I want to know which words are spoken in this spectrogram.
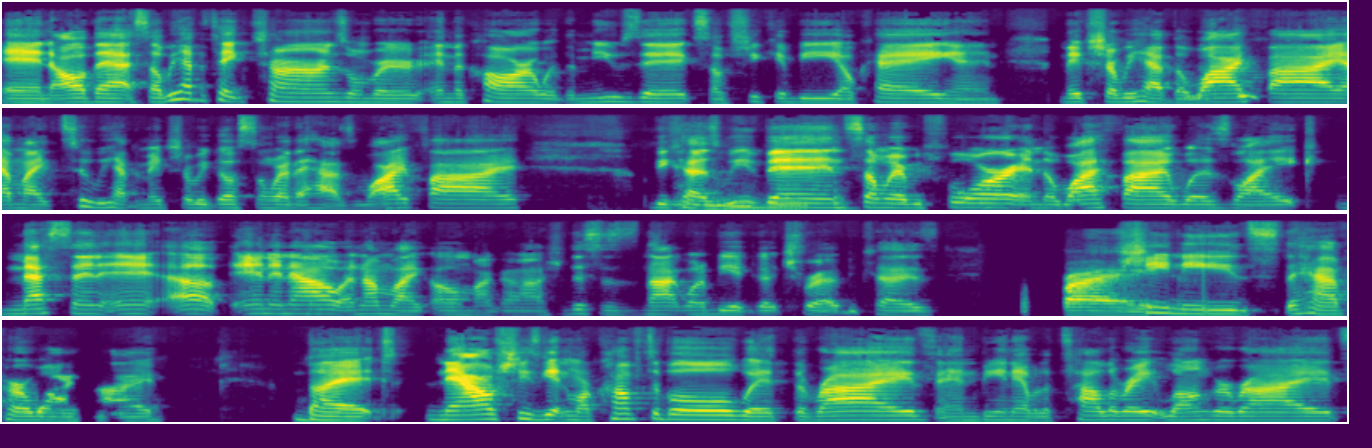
and all that. So we have to take turns when we're in the car with the music so she can be okay and make sure we have the Wi Fi. I'm like, too, we have to make sure we go somewhere that has Wi Fi because mm-hmm. we've been somewhere before and the Wi-Fi was like messing it up in and out, and I'm like, oh my gosh, this is not going to be a good trip because right. she needs to have her Wi-Fi. But now she's getting more comfortable with the rides and being able to tolerate longer rides.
